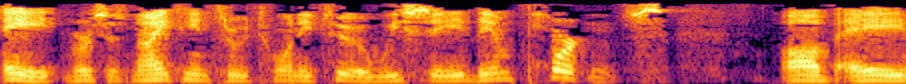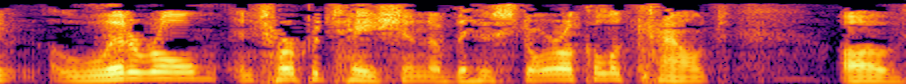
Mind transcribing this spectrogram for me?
8, verses 19 through 22, we see the importance of a literal interpretation of the historical account of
